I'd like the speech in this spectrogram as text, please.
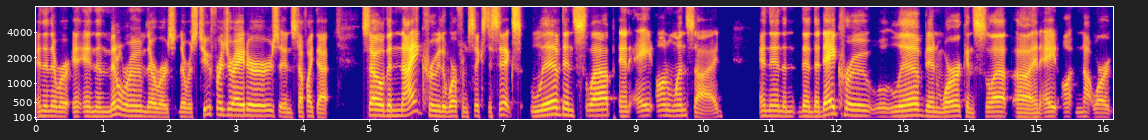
And then there were in, the middle room, there was there was two refrigerators and stuff like that. So the night crew that worked from six to six lived and slept and ate on one side and then the, the, the day crew lived and worked and slept uh, and ate on not work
